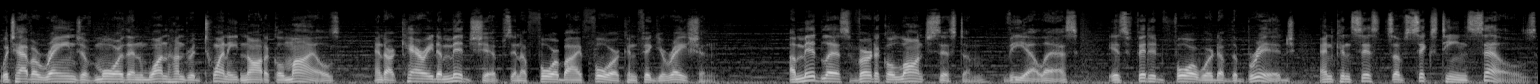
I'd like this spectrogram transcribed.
which have a range of more than 120 nautical miles and are carried amidships in a 4x4 configuration. A MIDLAS vertical launch system, VLS, is fitted forward of the bridge and consists of 16 cells,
